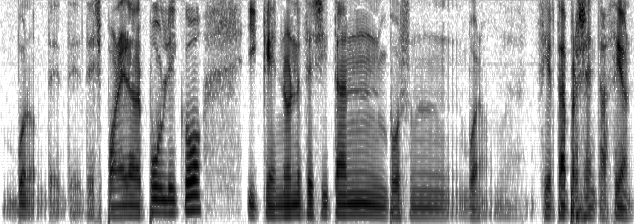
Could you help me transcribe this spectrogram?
bueno de, de, exponer al público y que no necesitan pues un, bueno cierta presentación.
